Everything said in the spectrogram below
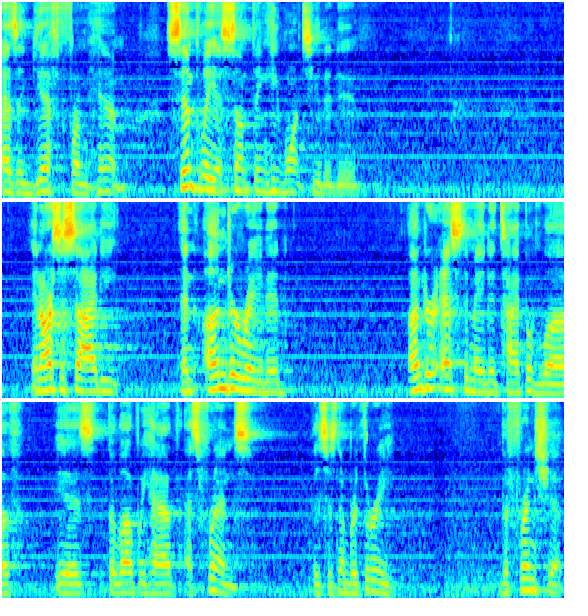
as a gift from Him, simply as something He wants you to do. In our society, an underrated, underestimated type of love is the love we have as friends. This is number three the friendship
